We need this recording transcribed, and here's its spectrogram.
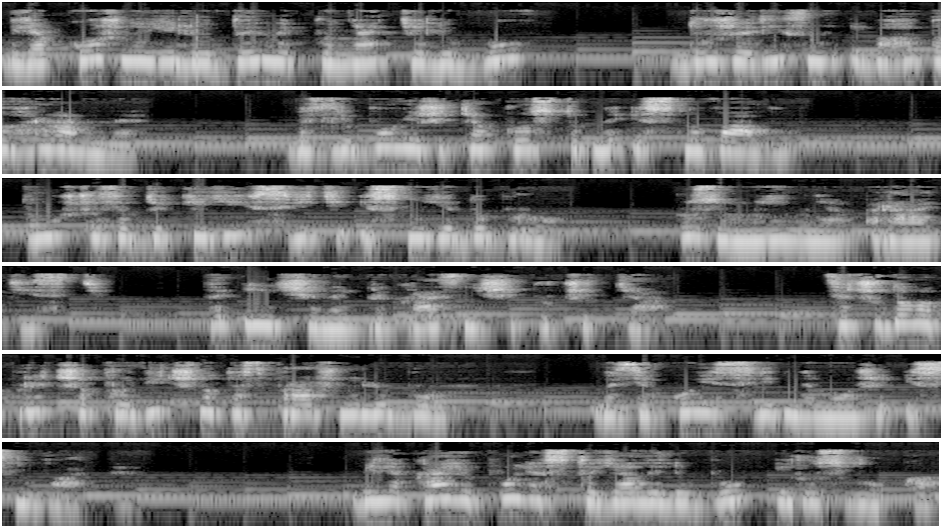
Для кожної людини поняття любов дуже різне і багатогранне. Без любові життя просто б не існувало, тому що завдяки їй в світі існує добро, розуміння, радість та інші найпрекрасніші почуття. Ця чудова притча про вічну та справжню любов, без якої світ не може існувати. Біля краю поля стояли любов і розлука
